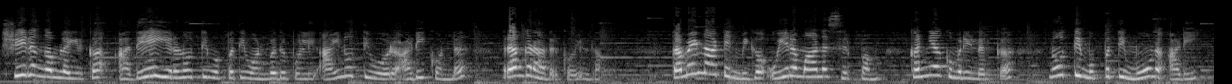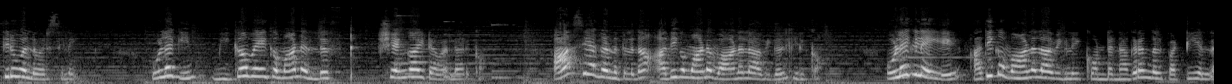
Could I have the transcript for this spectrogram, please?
ஸ்ரீரங்கம்ல இருக்க அதே இருநூத்தி முப்பத்தி ஒன்பது புள்ளி ஐநூத்தி ஒரு அடி கொண்ட ரங்கநாதர் கோயில் தான் தமிழ்நாட்டின் மிக உயரமான சிற்பம் கன்னியாகுமரியில் இருக்க நூத்தி முப்பத்தி மூணு அடி திருவள்ளுவர் சிலை. உலகின் மிக வேகமான லிஃப்ட் ஷெங்காய் டவர்ல இருக்கான் ஆசியா கண்டத்துல தான் அதிகமான வானலாவிகள் இருக்கான் உலகிலேயே அதிக வானலாவிகளை கொண்ட நகரங்கள் பட்டியல்ல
